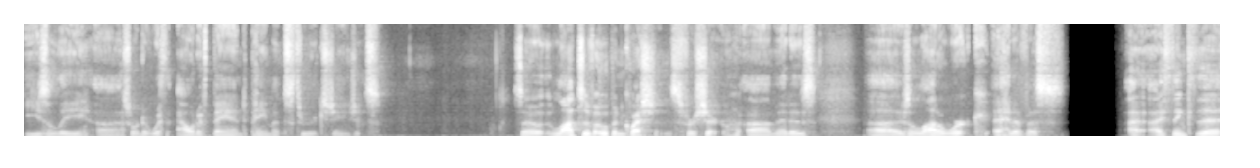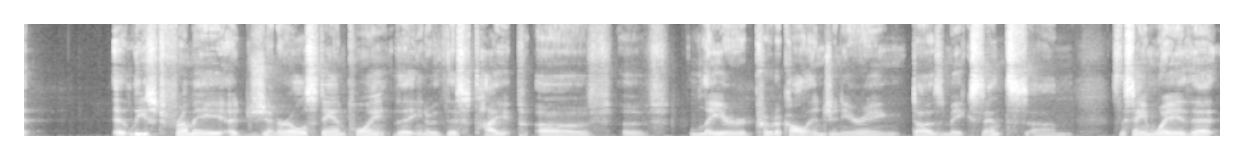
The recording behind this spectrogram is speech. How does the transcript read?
easily, uh, sort of with out of band payments through exchanges. So lots of open questions for sure. Um, it is uh, there's a lot of work ahead of us. I, I think that at least from a, a general standpoint, that you know this type of of layered protocol engineering does make sense. Um, it's the same way that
